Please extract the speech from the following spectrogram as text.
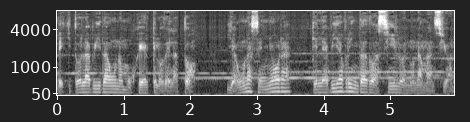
le quitó la vida a una mujer que lo delató y a una señora que le había brindado asilo en una mansión,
